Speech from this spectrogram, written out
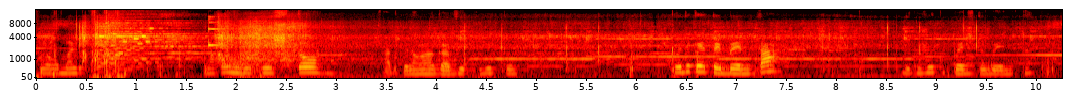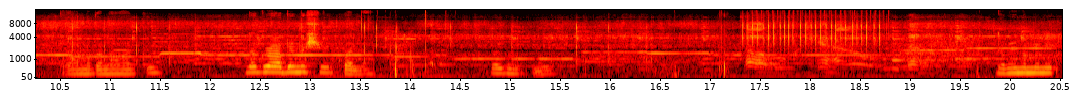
Hindi ako maliit. Naku, hindi fish to. Sabi ko na nga gabi dito. Pwede kayo ito ibenta? Hindi ko sure kung pwede ito ibenta. Parang maganda nga ito. eh. Wala, grabe shirt pala. I don't know. Dami naman ito.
